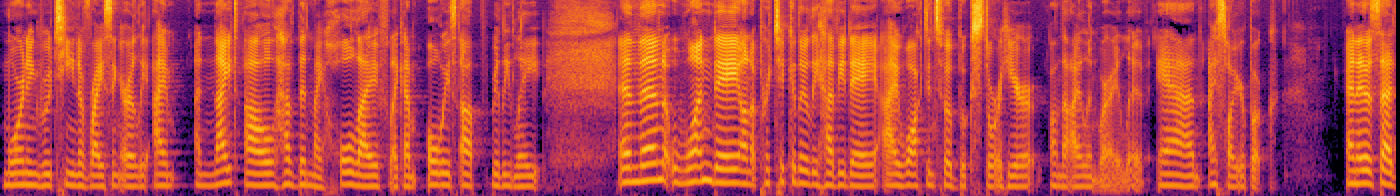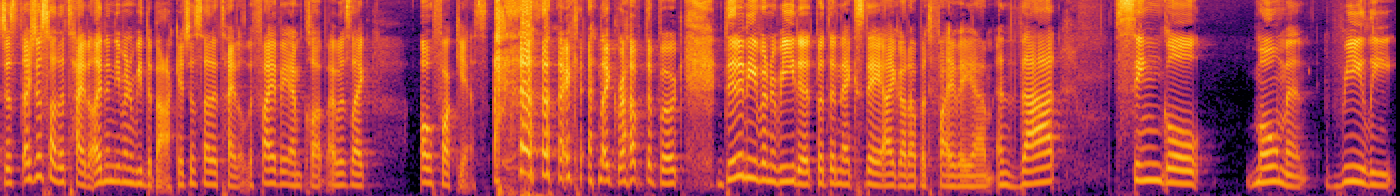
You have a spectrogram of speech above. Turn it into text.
morning routine of rising early. I'm a night owl have been my whole life. Like i'm always up really late. And then one day on a particularly heavy day i walked into a bookstore here on the island where i live and i saw your book. And it said just i just saw the title. I didn't even read the back. I just saw the title the 5 a.m club. I was like oh fuck yes. Like, and i grabbed the book didn't even read it but the next day i got up at 5 a.m and that single moment really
